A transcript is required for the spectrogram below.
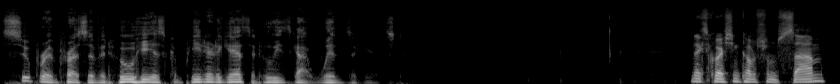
super impressive in who he has competed against and who he's got wins against. Next question comes from Sam.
